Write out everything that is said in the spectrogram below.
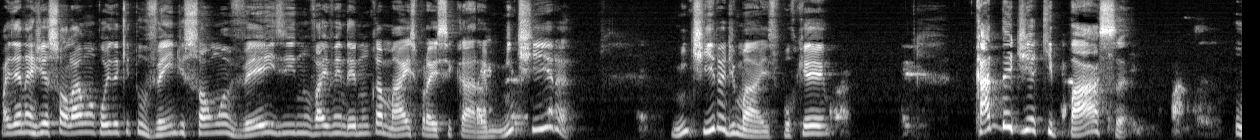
mas energia solar é uma coisa que tu vende só uma vez e não vai vender nunca mais para esse cara. Mentira! Mentira demais, porque cada dia que passa, o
